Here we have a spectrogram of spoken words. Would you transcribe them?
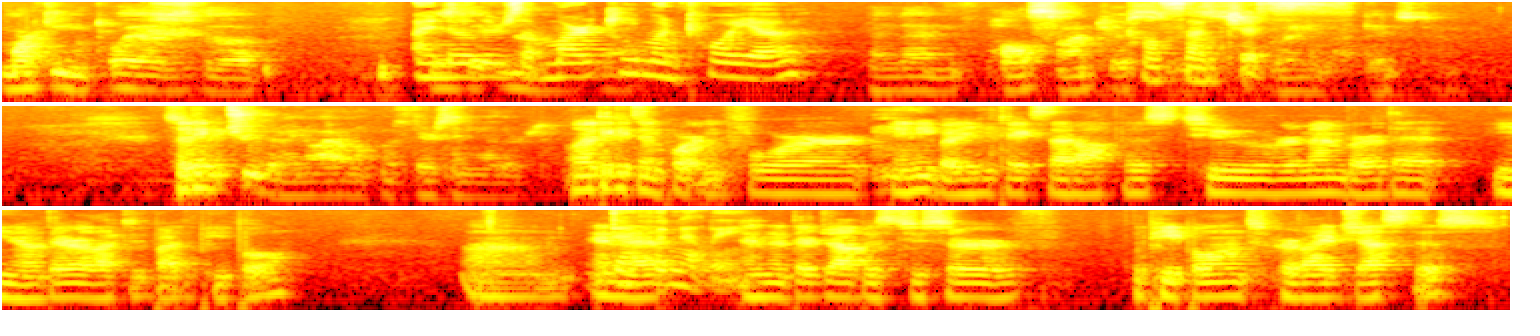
Marky Montoya is the, I know the- there's a no, Marky no. Montoya. and then Paul Sanchez. Paul is Sanchez. running against him. So I think Two that I know. I don't know if there's any others. Well, I think it's important for anybody who takes that office to remember that you know they're elected by the people, um, and Definitely. that and that their job is to serve the people and to provide justice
